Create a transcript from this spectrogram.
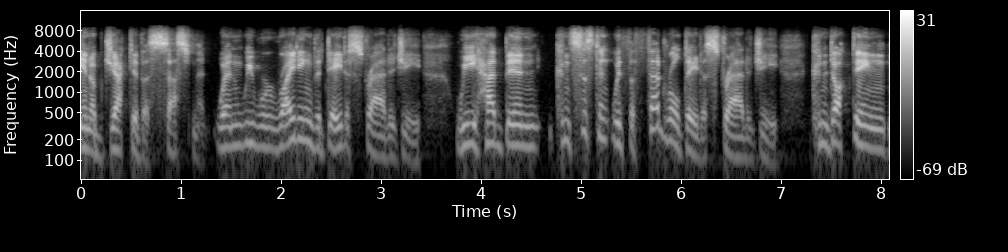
in objective assessment. When we were writing the data strategy, we had been consistent with the federal data strategy, conducting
